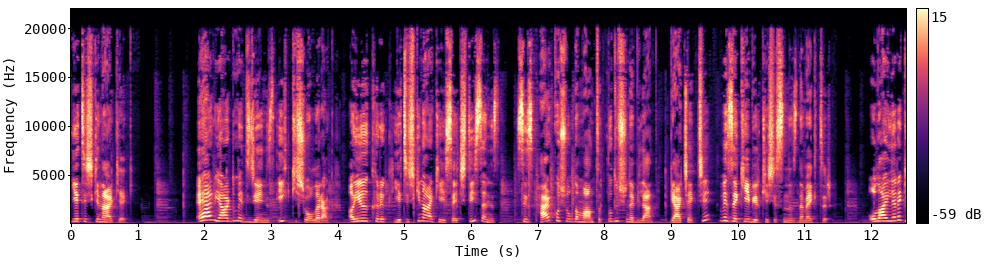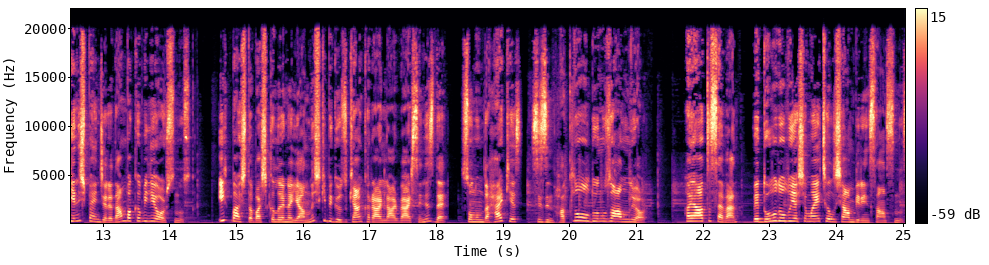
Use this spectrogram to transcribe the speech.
Yetişkin erkek eğer yardım edeceğiniz ilk kişi olarak ayağı kırık yetişkin erkeği seçtiyseniz siz her koşulda mantıklı düşünebilen, gerçekçi ve zeki bir kişisiniz demektir. Olaylara geniş pencereden bakabiliyorsunuz. İlk başta başkalarına yanlış gibi gözüken kararlar verseniz de sonunda herkes sizin haklı olduğunuzu anlıyor. Hayatı seven ve dolu dolu yaşamaya çalışan bir insansınız.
